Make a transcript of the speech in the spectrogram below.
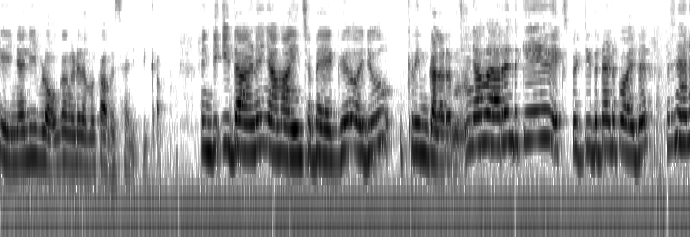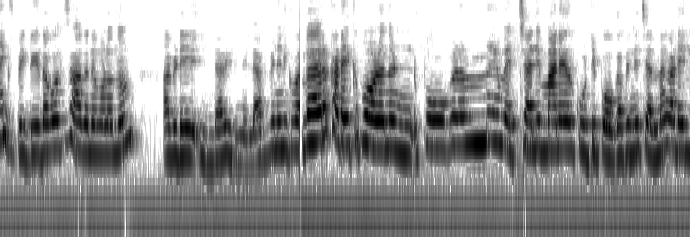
കഴിഞ്ഞാൽ ഈ വ്ളോഗ് അങ്ങോട്ട് നമുക്ക് അവസാനിപ്പിക്കാം. എന്റെ ഇതാണ് ഞാൻ വാങ്ങിച്ച ബാഗ് ഒരു ക്രീം കളർ ഞാൻ വേറെ എന്തൊക്കെ എക്സ്പെക്ട് ചെയ്തിട്ടാണ് പോയത്. പക്ഷെ ഞാൻ എക്സ്പെക്ട് ചെയ്ത പോലത്തെ സാധനങ്ങളൊന്നും അവിടെ ഉണ്ടായിരുന്നില്ല. അപ്പൊ പിന്നെ എനിക്ക് വേറെ കടയിലേക്ക് പോകണമെന്ന് പോകണം എന്ന് വെച്ചാൽ ഇമ്മാനെ കൂട്ടി പോകുക പിന്നെ ചെന്ന കടയിൽ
